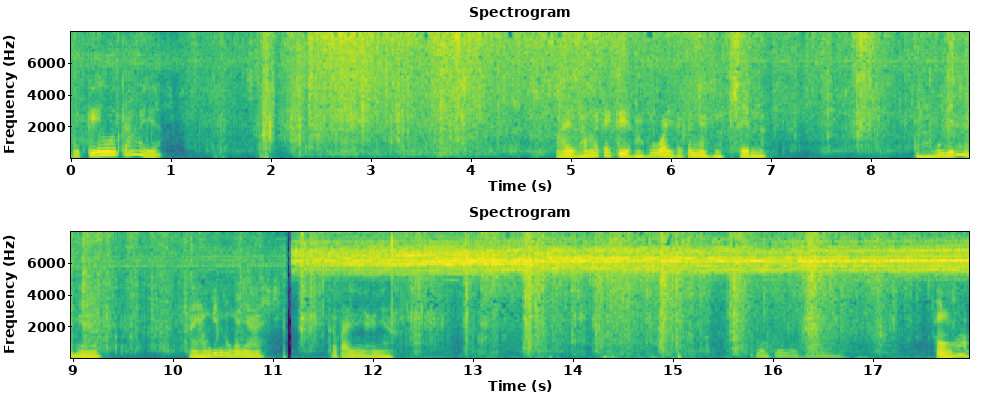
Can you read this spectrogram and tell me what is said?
Hồi kiến mới cắn gì á nãy thăm mấy cái kia không có quay cho cả nhà xem nữa. À, không có dính cả nhà. Này không dính luôn cả nhà. Cái bảy nha cả nhà. Còn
